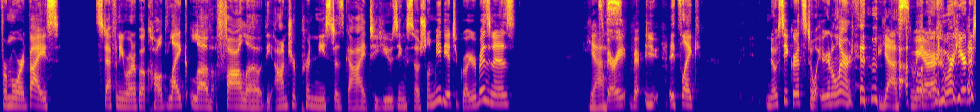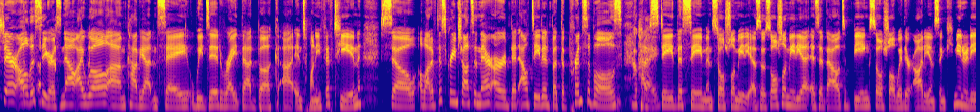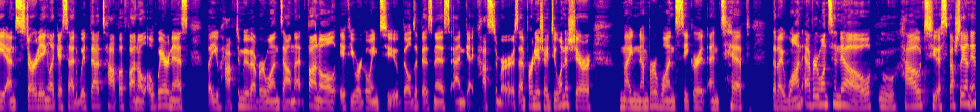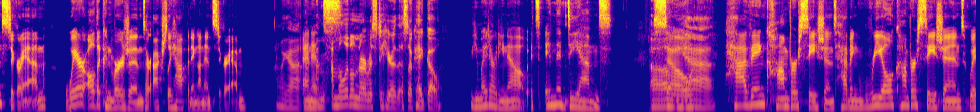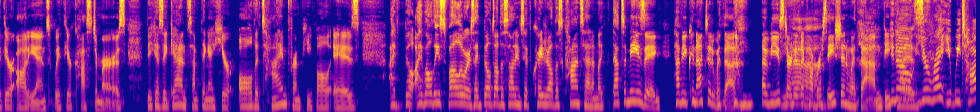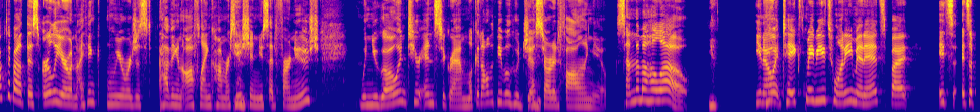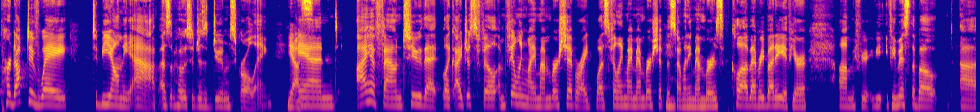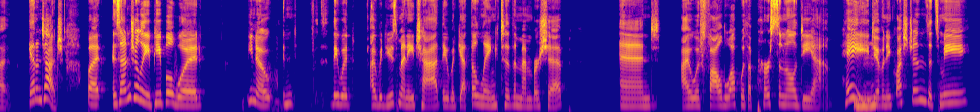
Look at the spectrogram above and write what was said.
for more advice, Stephanie wrote a book called Like, Love, Follow The Entreprenista's Guide to Using Social Media to Grow Your Business. Yes. It's very, very, it's like no secrets to what you're going to learn. yes, we are. We're here to share all the secrets. Now, I will um, caveat and say we did write that book uh, in 2015. So a lot of the screenshots in there are a bit outdated, but the principles okay. have stayed the same in social media. So social media is about being social with your audience and community and starting, like I said, with that top of funnel awareness, but you have to move everyone down that funnel if you are going to build a business and get customers. And Farnoosh, I do want to share my number one secret and tip that I want everyone to know Ooh. how to, especially on Instagram, where all the conversions are actually happening on Instagram. Oh my God. And it's, I'm, I'm a little nervous to hear this. Okay, go. You might already know. It's in the DMs. Oh, so yeah. having conversations, having real conversations with your audience, with your customers, because again, something I hear all the time from people is, I've built, I have all these followers, I built all this audience, I've created all this content. I'm like, that's amazing. Have you connected with them? have you started yeah. a conversation with them? Because you know, you're right. You, we talked about this earlier, and I think when we were just having an offline conversation, yeah. you said Farnoosh, when you go into your Instagram, look at all the people who just mm-hmm. started following you. Send them a hello. Yeah. You know, it takes maybe 20 minutes, but it's it's a productive way to be on the app as opposed to just doom scrolling. Yes. And I have found too that like I just feel I'm filling my membership or I was filling my membership, the mm-hmm. so many members club, everybody. If you're um if you're if you, miss the boat, uh get in touch. But essentially people would you know, they would, I would use ManyChat, They would get the link to the membership and I would follow up with a personal DM. Hey, mm-hmm. do you have any questions? It's me.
